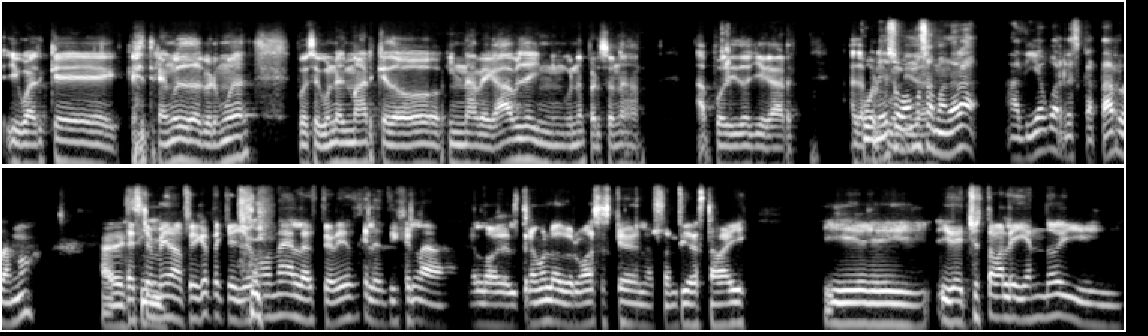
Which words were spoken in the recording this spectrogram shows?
igual que, el Triángulo de las Bermudas, pues según el mar quedó innavegable y ninguna persona ha podido llegar a la Por eso vamos a mandar a, a, Diego a rescatarla, ¿no? A ver es que mira, fíjate que yo una de las teorías que les dije en la, lo del trémolo de Bermudas es que la Atlántida estaba ahí. Y, y, de hecho estaba leyendo y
